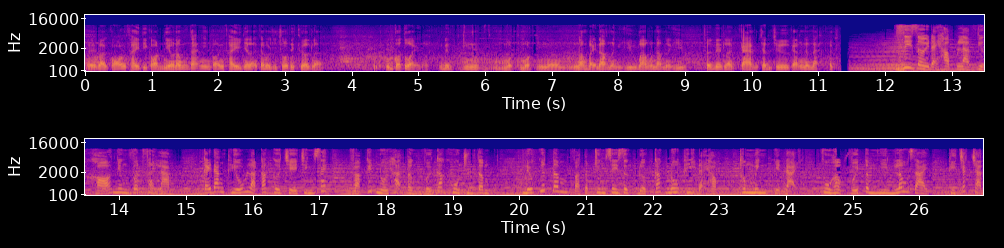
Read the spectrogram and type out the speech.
Ờ, và có thầy thì còn nhiều năm công tác nhưng có những thầy nhất là các bộ chủ chốt thì thường là cũng có tuổi rồi. Đến một một ờ, năm bảy năm là nghỉ hưu ba bốn năm là nghỉ hưu. Cho nên là càng chân chừ càng nân đa di rời đại học là việc khó nhưng vẫn phải làm. Cái đang thiếu là các cơ chế chính sách và kết nối hạ tầng với các khu trung tâm. Nếu quyết tâm và tập trung xây dựng được các đô thị đại học thông minh hiện đại, phù hợp với tầm nhìn lâu dài thì chắc chắn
